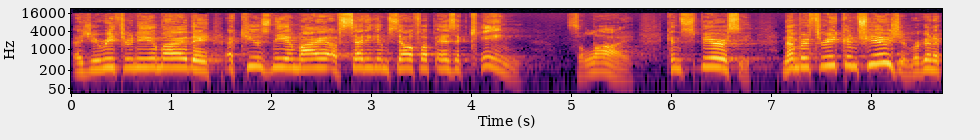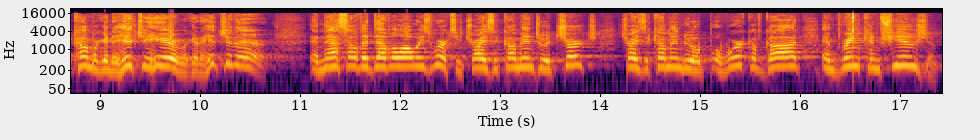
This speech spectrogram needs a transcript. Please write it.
As you read through Nehemiah, they accuse Nehemiah of setting himself up as a king. It's a lie. Conspiracy. Number three, confusion. We're going to come, we're going to hit you here, we're going to hit you there. And that's how the devil always works. He tries to come into a church, tries to come into a, a work of God and bring confusion.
